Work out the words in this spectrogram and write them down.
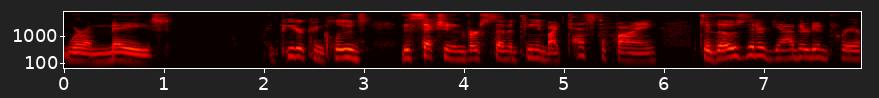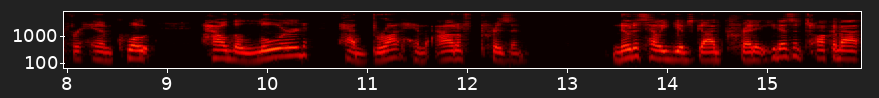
were amazed. And Peter concludes this section in verse 17 by testifying to those that are gathered in prayer for him, quote, how the Lord had brought him out of prison. Notice how he gives God credit. He doesn't talk about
